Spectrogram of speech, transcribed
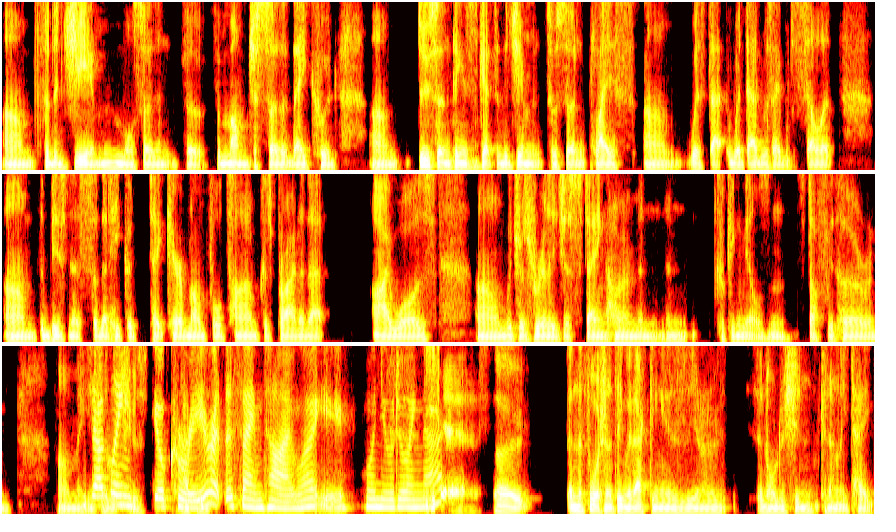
Um, for the gym more so than for, for mum, just so that they could um, do certain things to get to the gym to a certain place um, where, dad, where dad was able to sell it um, the business so that he could take care of mum full time. Because prior to that, I was, um, which was really just staying home and, and cooking meals and stuff with her and um, making sure juggling your career at the same time weren't you when you were doing that yeah. So, and the fortunate thing with acting is, you know, an audition can only take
